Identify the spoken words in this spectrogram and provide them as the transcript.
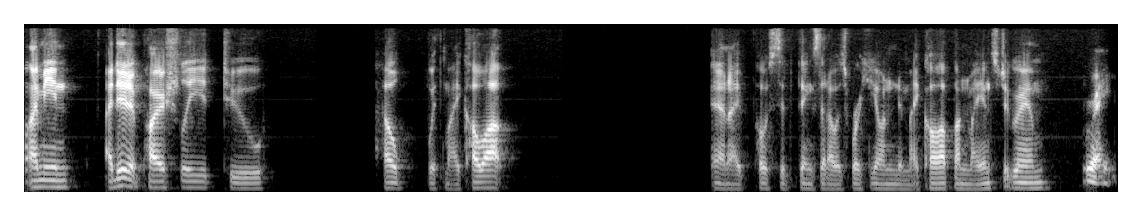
I mean, I did it partially to help with my co-op, and I posted things that I was working on in my co-op on my Instagram. Right.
